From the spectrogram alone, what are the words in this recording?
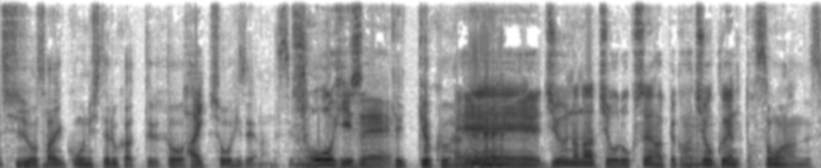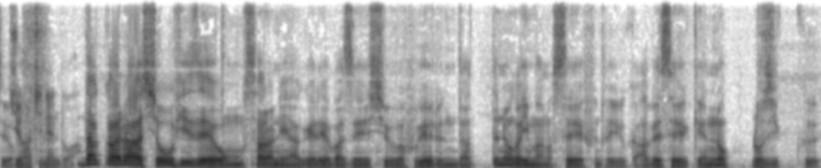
史上最高にしてるかっていうと、はい、消費税なんですよね。消費税。結局はね。えー、17兆6808億円と、うん、そうなんですよ。18年度は。だから消費税をさらに上げれば税収が増えるんだっていうのが今の政府というか安倍政権のロジック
